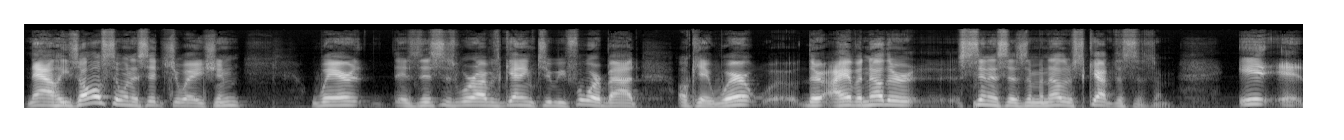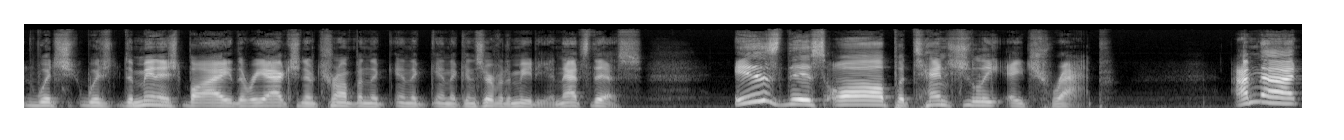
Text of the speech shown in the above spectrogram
Now, he's also in a situation where is this is where I was getting to before about okay where there I have another cynicism another skepticism. It, it, which was diminished by the reaction of Trump and the, and the and the conservative media and that's this. Is this all potentially a trap? I'm not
